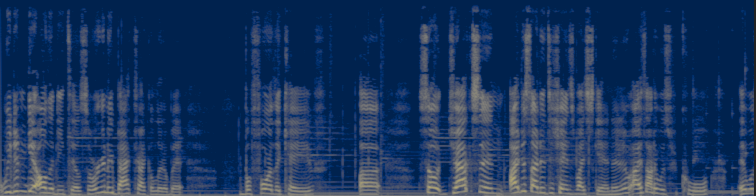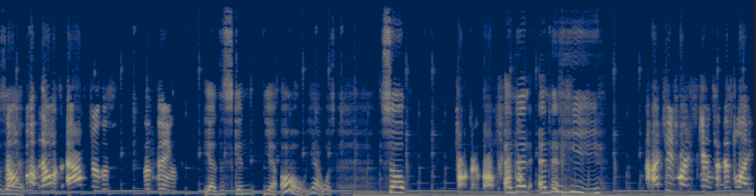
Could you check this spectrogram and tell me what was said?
we didn't get all the details, so we're gonna backtrack a little bit before the cave. Uh, so Jackson, I decided to change my skin, and it, I thought it was cool. It was that, uh, was, that was after the the thing. yeah, the skin. Yeah. Oh, yeah, it was. So Talking about. and then and then he I changed my skin to this like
